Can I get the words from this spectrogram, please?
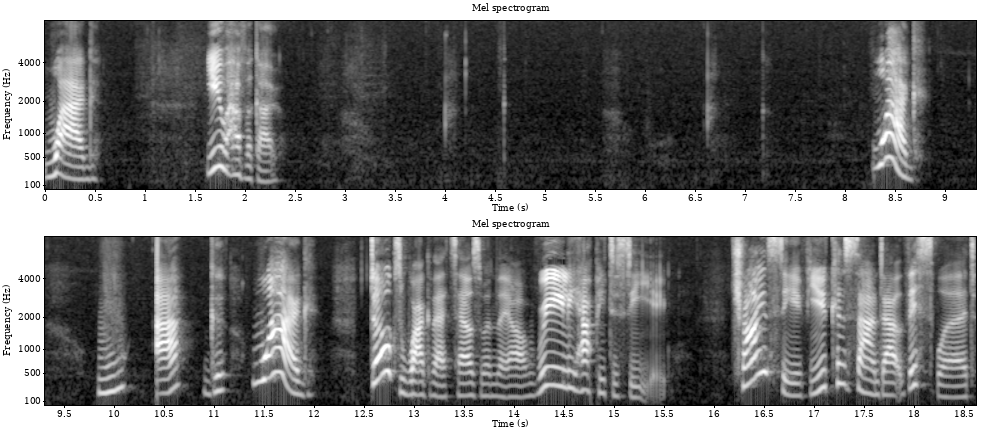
Wag. You have a go. Wag. W-a-g. Wag. Dogs wag their tails when they are really happy to see you. Try and see if you can sound out this word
